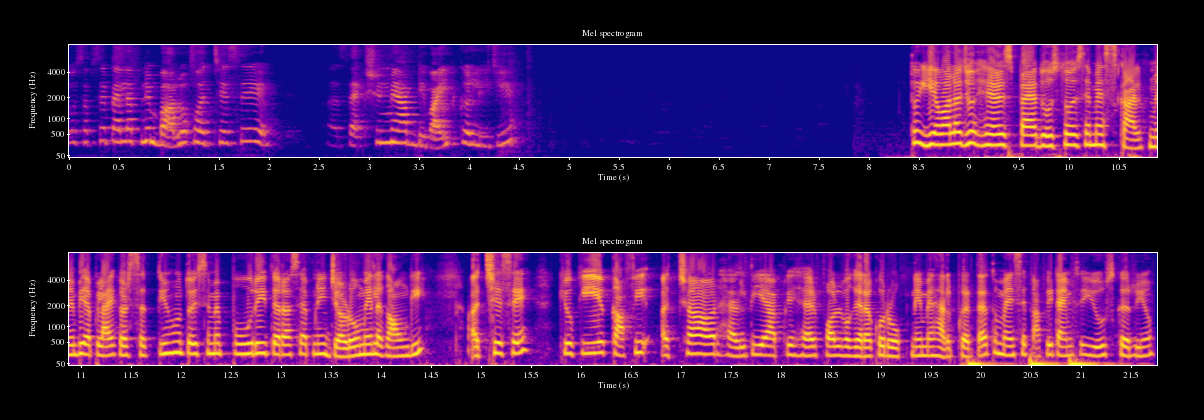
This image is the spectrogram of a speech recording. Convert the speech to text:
तो सबसे पहले अपने बालों को अच्छे से सेक्शन में आप डिवाइड कर लीजिए। तो ये वाला जो हेयर स्पा है दोस्तों, इसे मैं स्कैल्प में भी अप्लाई कर सकती हूँ तो इसे मैं पूरी तरह से अपनी जड़ों में लगाऊँगी अच्छे से, क्योंकि ये काफ़ी अच्छा और हेल्थी है, आपके हेयर फॉल वगैरह को रोकने में हेल्प करता है तो मैं इसे काफ़ी टाइम से यूज़ कर रही हूँ।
